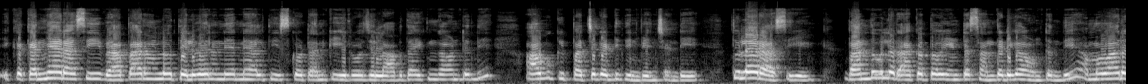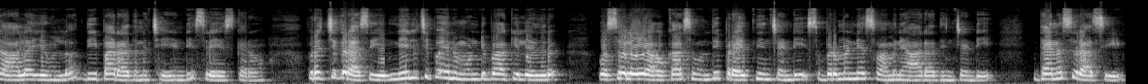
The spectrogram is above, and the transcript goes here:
ఇక కన్యారాశి వ్యాపారంలో తెలివైన నిర్ణయాలు తీసుకోవటానికి ఈరోజు లాభదాయకంగా ఉంటుంది. ఆవుకి పచ్చగడ్డి తినిపించండి. తులారాశి బంధువుల రాకతో ఇంట సందడిగా ఉంటుంది. అమ్మవారి ఆలయంలో దీపారాధన చేయండి శ్రేయస్కరం. వృశ్చిక రాశి నిలిచిపోయిన మొండి బాకీలు ఎదురు వసూలయ్యే అవకాశం ఉంది. ప్రయత్నించండి. సుబ్రహ్మణ్య స్వామిని ఆరాధించండి. ధనసు రాశి.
